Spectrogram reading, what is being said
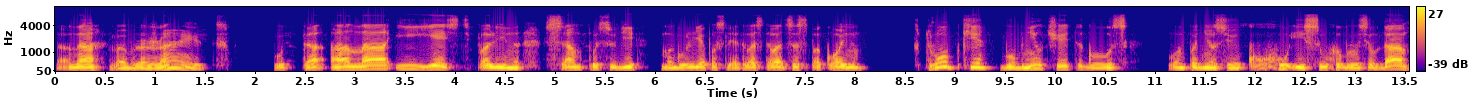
Она воображает, будто она и есть Полина. Сам посуди, могу ли я после этого оставаться спокойным. В трубке бубнил чей-то голос. Он поднес ее к уху и сухо бросил. «Да,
